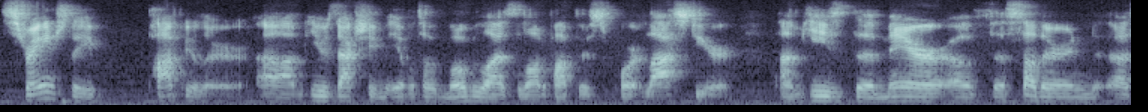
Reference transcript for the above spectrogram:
strangely popular. Um, he was actually able to mobilize a lot of popular support last year. Um, he's the mayor of the southern, uh,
